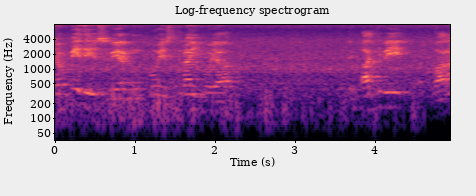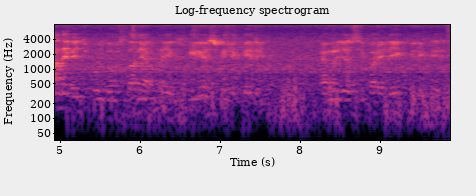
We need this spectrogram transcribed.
26 ਦੀ ਸਵੇਰ ਨੂੰ ਉਹ ਇਸ ਤਰ੍ਹਾਂ ਹੀ ਹੋਇਆ। ਤੇ ਅੱਜ ਵੀ ਅਖਬਾਰਾਂ ਦੇ ਵਿੱਚ ਕੋਈ ਦੋਸਤਾਂ ਨੇ ਆਪਣੇ ਐਕਸਪੀਰੀਅੰਸ ਵੀ ਲਿਖੇ ਨੇ ਐਮਰਜੈਂਸੀ ਬਾਰੇ ਲੇਖ ਵੀ ਲਿਖੇ ਨੇ।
